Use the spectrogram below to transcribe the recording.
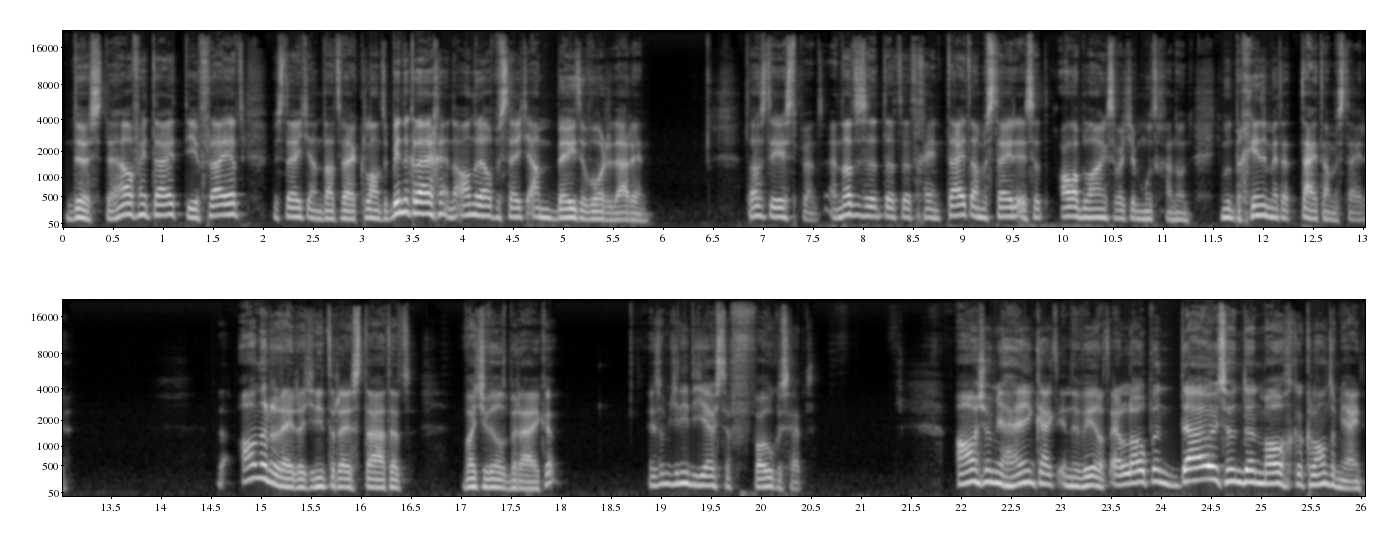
Dus de helft van je tijd die je vrij hebt, besteed je aan daadwerkelijk klanten binnenkrijgen. En de andere helft besteed je aan beter worden daarin. Dat is het eerste punt. En dat is dat het geen tijd aan besteden is het allerbelangrijkste wat je moet gaan doen. Je moet beginnen met het tijd aan besteden. De andere reden dat je niet het resultaat hebt wat je wilt bereiken, is omdat je niet de juiste focus hebt. Als je om je heen kijkt in de wereld, er lopen duizenden mogelijke klanten om je heen,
